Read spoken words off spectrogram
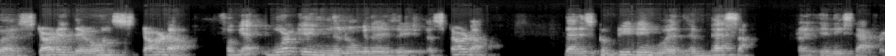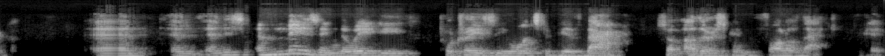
who have started their own startup. Forget working in an organization, a startup that is competing with M-Pesa, right, in East Africa. And, and, and it's amazing the way he portrays he wants to give back so others can follow that. Okay,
